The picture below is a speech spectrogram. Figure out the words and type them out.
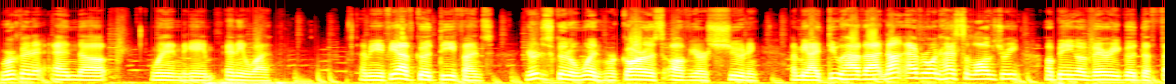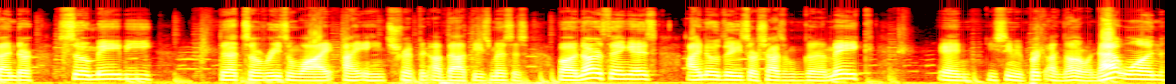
we're going to end up winning the game anyway. I mean, if you have good defense, you're just going to win regardless of your shooting. I mean, I do have that. Not everyone has the luxury of being a very good defender, so maybe that's a reason why I ain't tripping about these misses. But another thing is, I know these are shots I'm going to make, and you see me brick another one. That one,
